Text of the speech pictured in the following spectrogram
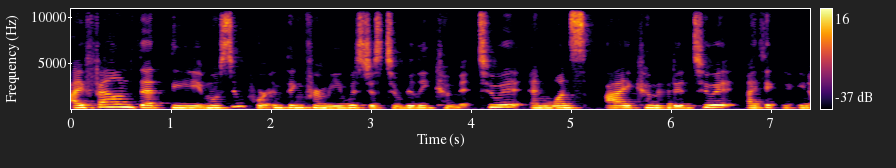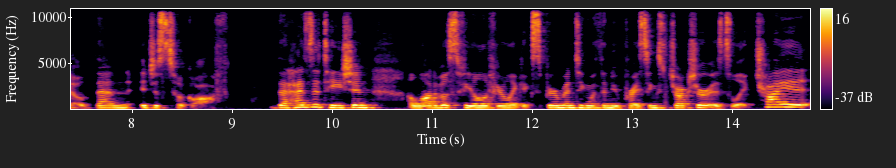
I found that the most important thing for me was just to really commit to it. And once I committed to it, I think, you know, then it just took off the hesitation a lot of us feel if you're like experimenting with a new pricing structure is to like try it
